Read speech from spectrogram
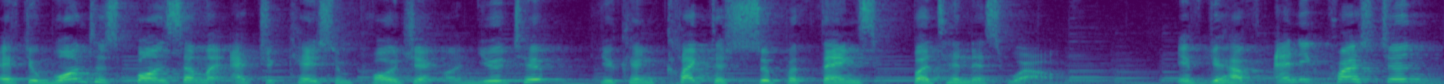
If you want to sponsor my education project on YouTube, you can click the Super Thanks button as well. If you have any question,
